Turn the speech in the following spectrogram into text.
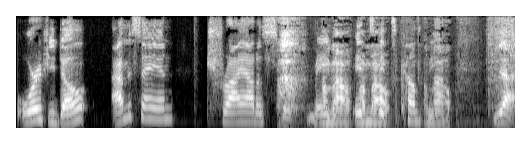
or if you don't, I'm saying try out a skirt. Maybe I'm out. It's, I'm out. It's comfy. I'm out. Yeah,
